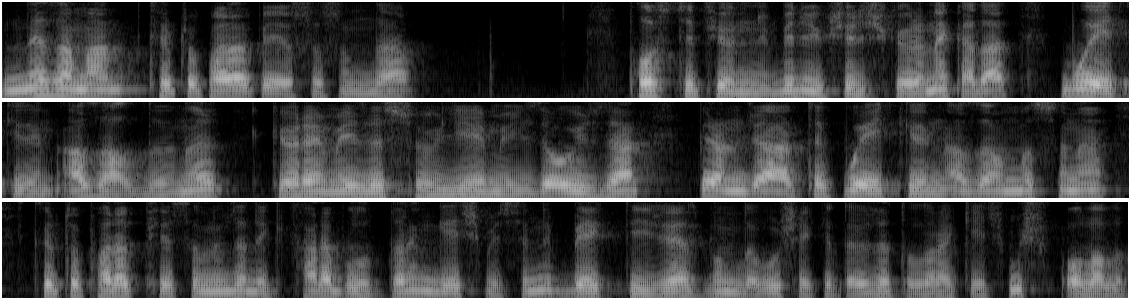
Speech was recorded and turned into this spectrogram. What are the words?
ne zaman kripto para piyasasında pozitif yönlü bir yükseliş görene kadar bu etkinin azaldığını göremeyiz ve söyleyemeyiz de. O yüzden bir an önce artık bu etkinin azalmasını, kripto para piyasalarının üzerindeki kara bulutların geçmesini bekleyeceğiz. Bunu da bu şekilde özet olarak geçmiş olalım.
